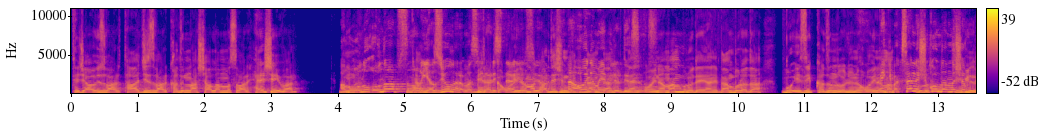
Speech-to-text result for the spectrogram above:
Tecavüz var, taciz var, kadının aşağılanması var, her şey var. Ama Bunlar- onu onu yapsın onu Ha, yazıyorlar ama bir dakika senaristler oynama yazıyor. kardeşim. de Ha, ki ben, oynamayabilir ben, diyorsunuz. ben oynamam bunu de yani. Ben burada bu ezik kadın rolünü oynamam. Peki bak, senle şu Bunu- konuda Çünkü anlaşamıyoruz.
